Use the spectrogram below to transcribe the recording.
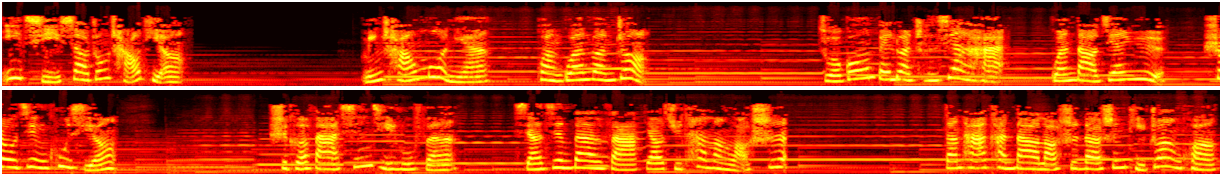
一起效忠朝廷。明朝末年，宦官乱政，左公被乱臣陷害，关到监狱，受尽酷刑。史可法心急如焚，想尽办法要去探望老师。当他看到老师的身体状况，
